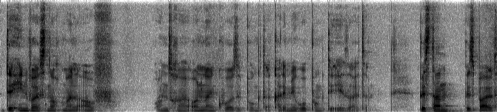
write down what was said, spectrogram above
der Hinweis nochmal auf unsere Online-Kurse.akademieruhr.de Seite. Bis dann, bis bald.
